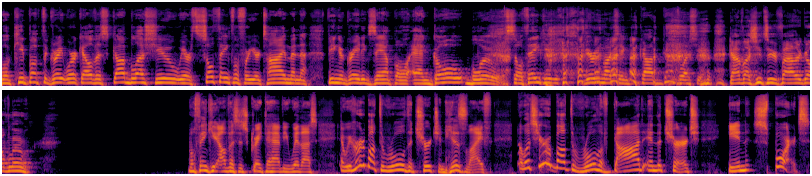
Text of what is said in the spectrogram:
well, keep up the great work, Elvis. God bless you. We are so thankful for your time and uh, being a great example. And go blue. So thank you very much, and God, God bless you. God bless you too, Father. Go blue. Well, thank you, Elvis. It's great to have you with us. And we heard about the role of the church in his life. Now let's hear about the role of God and the church in sports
